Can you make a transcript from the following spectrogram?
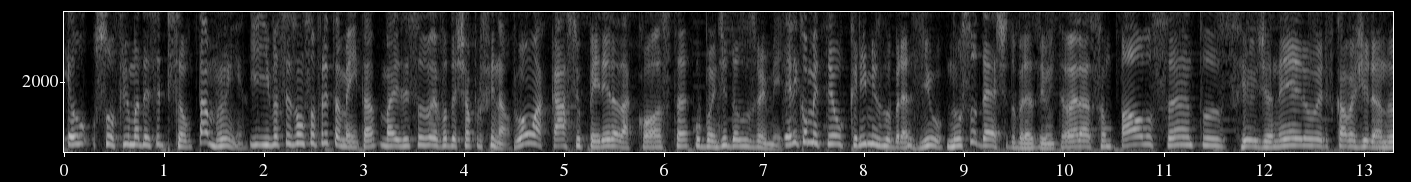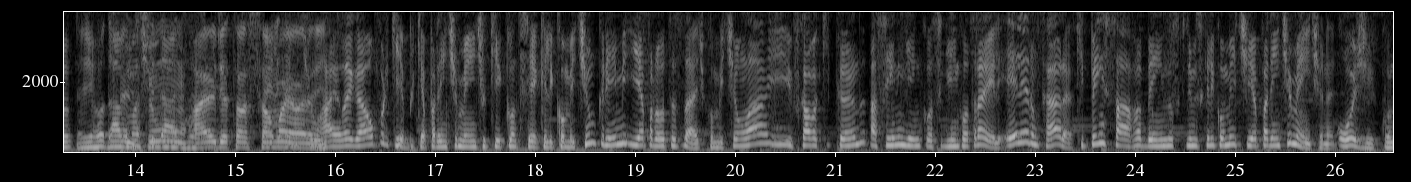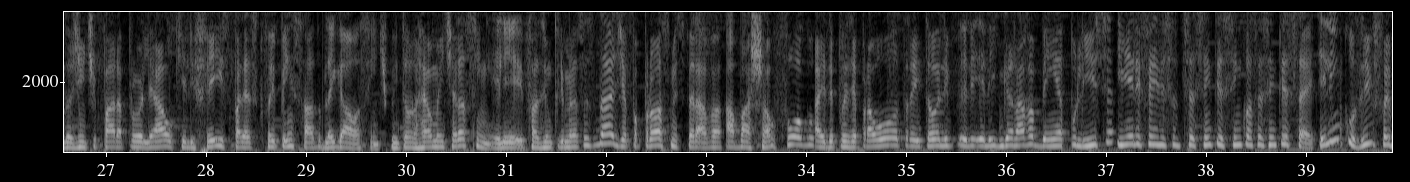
Eu sofri uma decepção tamanha. E, e vocês vão sofrer também, tá? Mas isso eu vou deixar pro final. João Acácio Pereira da Costa, o bandido da luz vermelha. Ele cometeu crimes no Brasil, no sudeste do Brasil. Então era São Paulo, Santos, Rio de Janeiro. Ele ficava girando. Ele rodava Ele umas tinha um né? raio de atuação Ele- maior tinha um aí. raio legal, por quê? Porque aparentemente o que acontecia é que ele cometia um crime e ia pra outra cidade. Cometia um chão lá e ficava quicando, assim ninguém conseguia encontrar ele. Ele era um cara que pensava bem nos crimes que ele cometia, aparentemente, né? Hoje, quando a gente para pra olhar o que ele fez, parece que foi pensado legal, assim, tipo, então realmente era assim. Ele fazia um crime nessa cidade, ia pra próxima, esperava abaixar o fogo, aí depois ia pra outra, então ele, ele, ele enganava bem a polícia e ele fez isso de 65 a 67. Ele, inclusive, foi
